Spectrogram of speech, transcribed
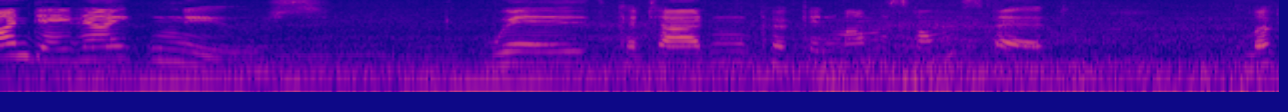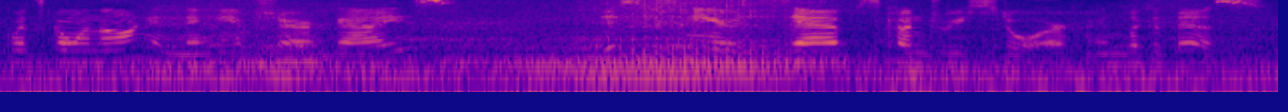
Monday Night News with Katahdin Cooking Mama's Homestead. Look what's going on in New Hampshire, guys. This is near Zeb's Country Store. And look at this.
